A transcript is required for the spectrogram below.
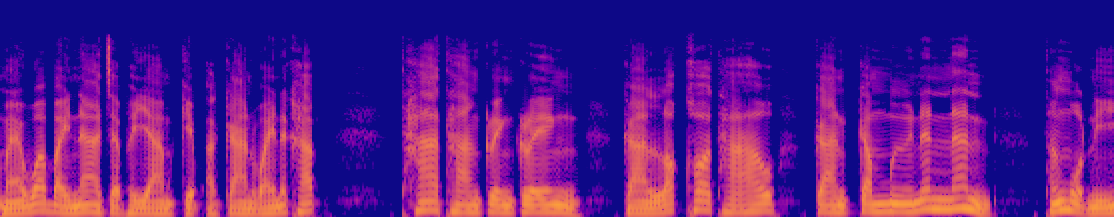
แม้ว่าใบหน้าจะพยายามเก็บอาการไว้นะครับ ท่าทางเกรงๆ การล็อกข้อเท้า การกำมือแน่น ๆ ทั้งหมดนี้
